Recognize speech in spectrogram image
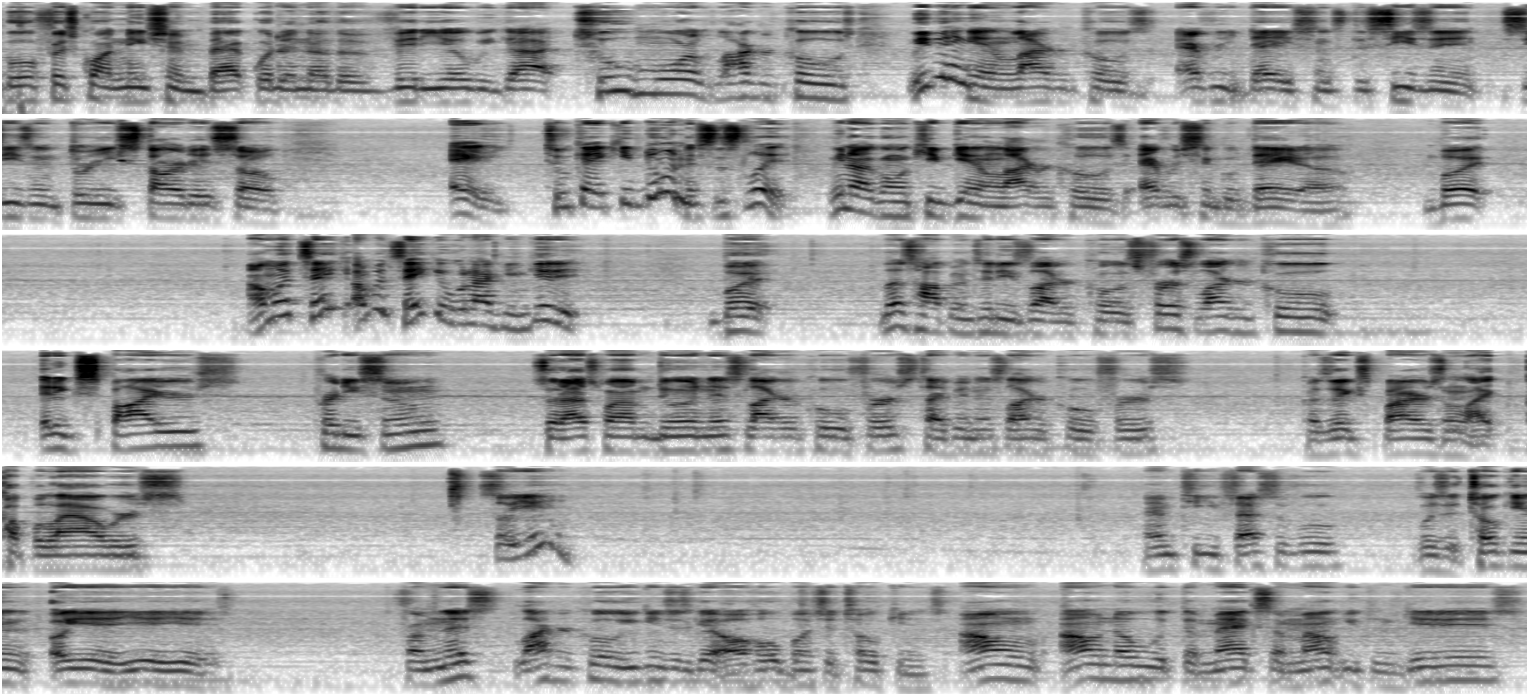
Bullfish Squad Nation back with another video. We got two more locker codes. We've been getting locker codes every day since the season season three started. So, hey, 2K, keep doing this. It's lit. We're not gonna keep getting locker codes every single day though. But I'm gonna take I'm gonna take it when I can get it. But let's hop into these locker codes. First locker code, it expires pretty soon. So that's why I'm doing this locker code first. Type in this locker code first because it expires in like a couple hours. So yeah. MT Festival. Was it token? Oh yeah, yeah, yeah. From this locker code, you can just get a whole bunch of tokens. I don't, I don't know what the max amount you can get is,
